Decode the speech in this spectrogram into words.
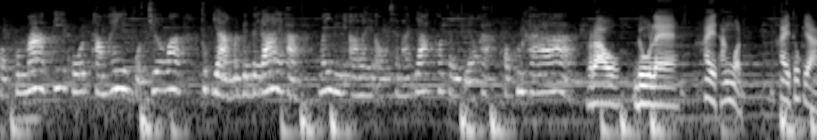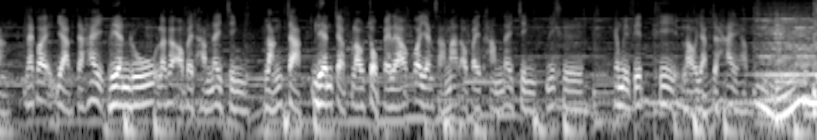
ขอบคุณมากที่โค้ชทำให้ฝนเชื่อว่าทุกอย่างมันเป็นไปได้ค่ะ ไม่มีอะไรเอาชนะยากเท่าใจอีกแล้วค่ะ ขอบคุณค่ะ เราดูแลให้ทั้งหมดให้ทุกอย่าง และก็อยากจะให้เรียนรู้แล้วก็เอาไปทำได้จริง หลังจากเรียนจากเราจบไปแล้วก็ยังสามารถเอาไปทำได้จริง นี่คือยังมีฟิตที่เราอยากจะให้ครับ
